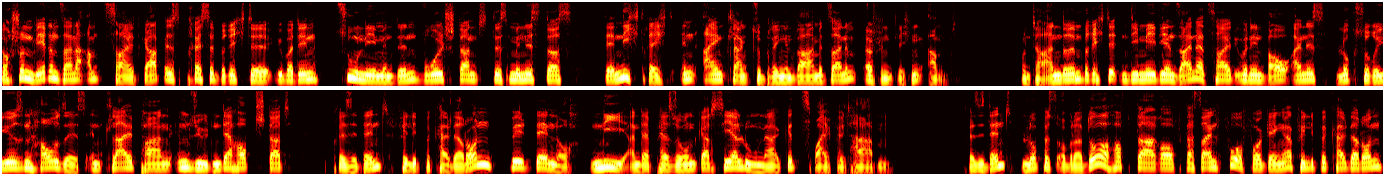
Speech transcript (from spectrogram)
Doch schon während seiner Amtszeit gab es Presseberichte über den zunehmenden Wohlstand des Ministers, der nicht recht in Einklang zu bringen war mit seinem öffentlichen Amt. Unter anderem berichteten die Medien seinerzeit über den Bau eines luxuriösen Hauses in Tlalpan im Süden der Hauptstadt. Präsident Felipe Calderón will dennoch nie an der Person Garcia Luna gezweifelt haben. Präsident López Obrador hofft darauf, dass sein Vorvorgänger Felipe Calderón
